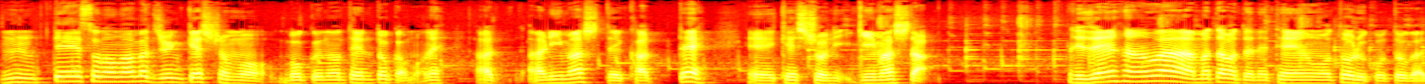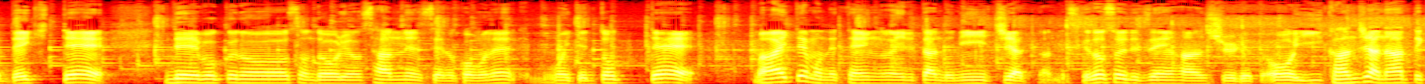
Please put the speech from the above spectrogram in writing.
うん。で、そのまま準決勝も僕の点とかもね、あありまして、勝って、えー、決勝に行きました。で、前半はまたまたね、点を取ることができて、で、僕のその同僚の3年生の子もね、もう1点取って、まあ相手もね、点が入れたんで2-1やったんですけど、それで前半終了と、おいい感じやなって、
